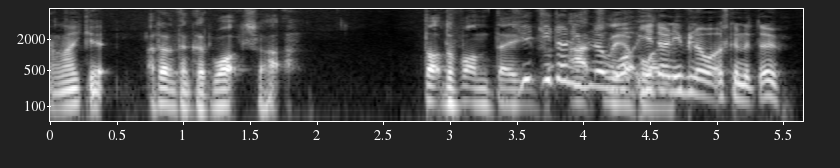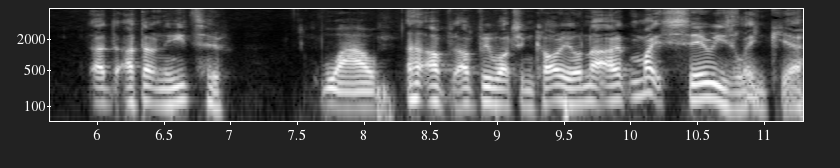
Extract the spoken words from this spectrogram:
I like it. I don't think I'd watch that. Dr. Von Dave. You, you don't even know what you don't even know what I was going to do. I, I don't need to. Wow. I'll, I'll be watching Corrie or not. I might series link you.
